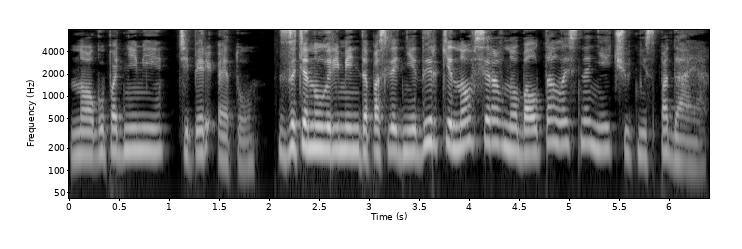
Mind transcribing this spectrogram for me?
«Ногу подними, теперь эту». Затянул ремень до последней дырки, но все равно болталась на ней, чуть не спадая.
